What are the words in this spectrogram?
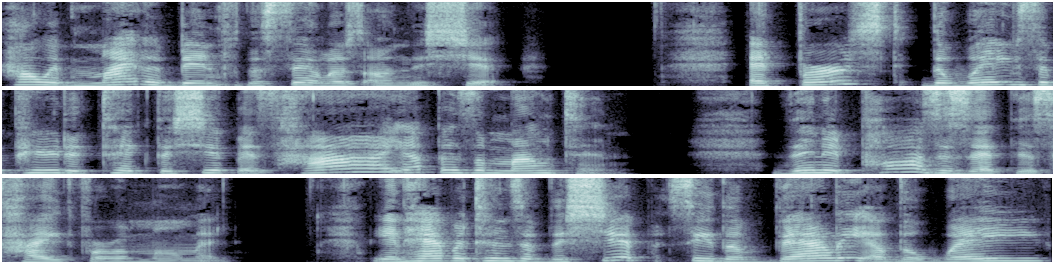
how it might have been for the sailors on this ship. At first, the waves appear to take the ship as high up as a mountain. Then it pauses at this height for a moment. The inhabitants of the ship see the valley of the wave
